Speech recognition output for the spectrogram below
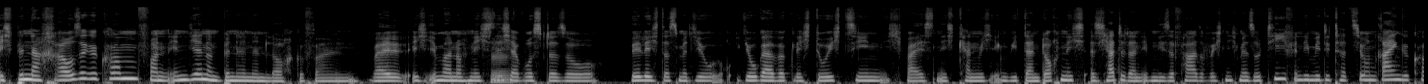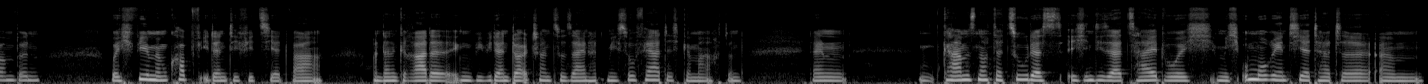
Ich bin nach Hause gekommen von Indien und bin in ein Loch gefallen, weil ich immer noch nicht hm. sicher wusste, so, will ich das mit Yoga wirklich durchziehen? Ich weiß nicht, kann mich irgendwie dann doch nicht. Also ich hatte dann eben diese Phase, wo ich nicht mehr so tief in die Meditation reingekommen bin, wo ich viel mit dem Kopf identifiziert war. Und dann gerade irgendwie wieder in Deutschland zu sein, hat mich so fertig gemacht. Und dann kam es noch dazu, dass ich in dieser Zeit, wo ich mich umorientiert hatte, ähm,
